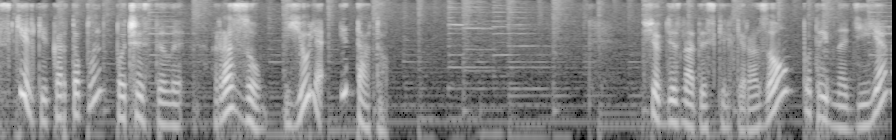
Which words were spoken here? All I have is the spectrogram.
Скільки картоплин почистили разом Юля і тато? Щоб дізнатися, скільки разом, потрібна дія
